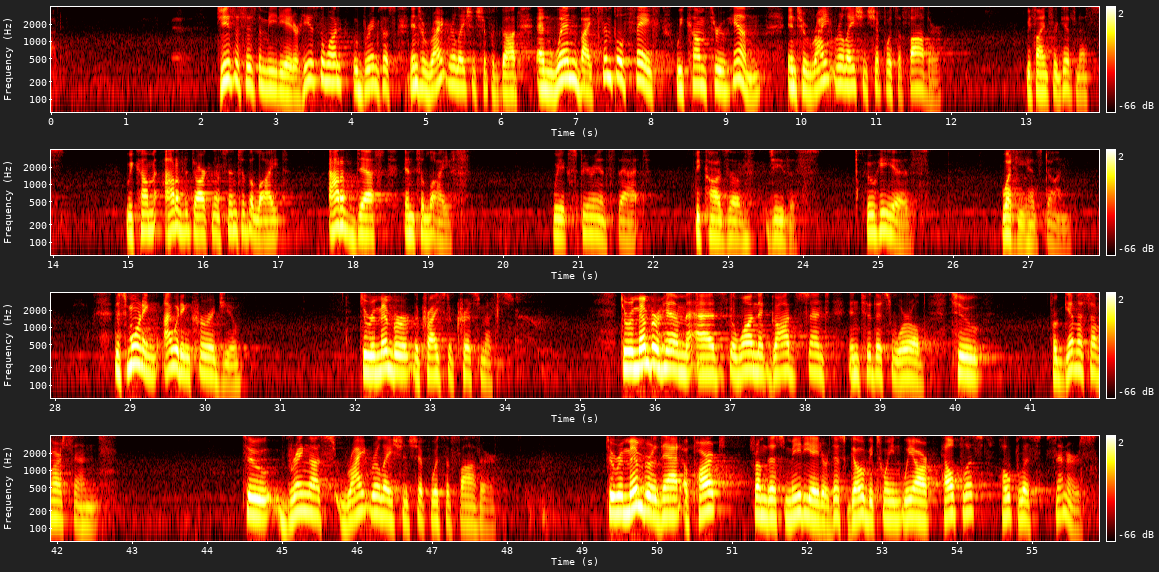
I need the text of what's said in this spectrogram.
Jesus is the mediator. He is the one who brings us into right relationship with God. And when by simple faith we come through Him into right relationship with the Father, we find forgiveness. We come out of the darkness into the light, out of death into life. We experience that because of Jesus, who he is, what he has done. This morning, I would encourage you to remember the Christ of Christmas, to remember him as the one that God sent into this world to forgive us of our sins, to bring us right relationship with the Father, to remember that apart from this mediator, this go between, we are helpless, hopeless sinners.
